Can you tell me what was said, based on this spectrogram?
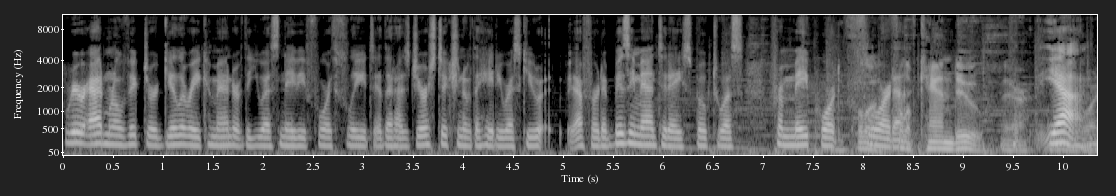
Rear Admiral Victor Guillory, commander of the U.S. Navy Fourth Fleet, that has jurisdiction of the Haiti rescue effort, a busy man today, spoke to us from Mayport, full Florida. Of, full of can do there. Yeah,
